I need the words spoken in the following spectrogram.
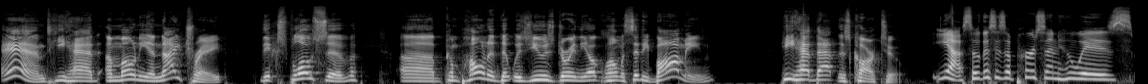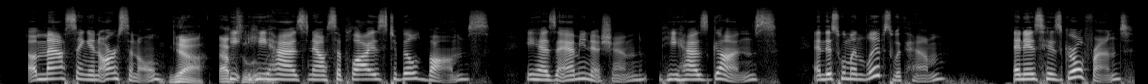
And he had ammonia nitrate, the explosive uh, component that was used during the Oklahoma City bombing. He had that in his car too. Yeah. So this is a person who is amassing an arsenal. Yeah, absolutely. He, he has now supplies to build bombs. He has ammunition. He has guns. And this woman lives with him and is his girlfriend.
